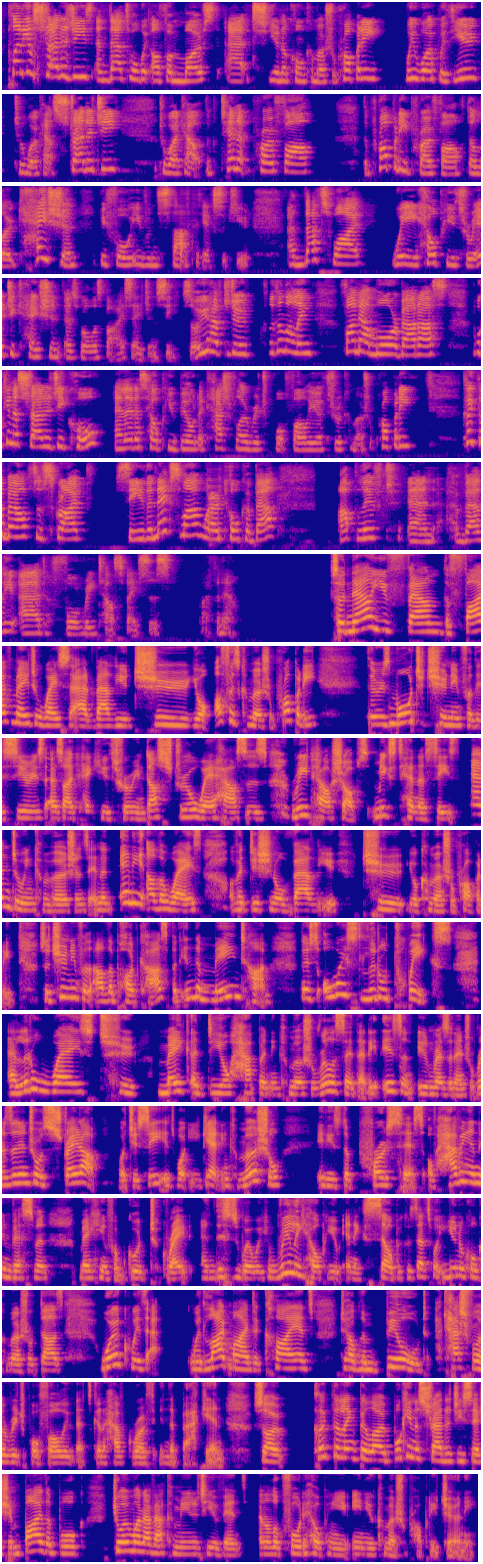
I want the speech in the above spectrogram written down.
plenty of strategies, and that's what we offer most at Unikorn Commercial Property. We work with you to work out strategy, to work out the tenant profile, the property profile, the location before we even start to execute. And that's why we help you through education as well as buyer's agency. So all you have to do, click on the link, find out more about us, book in a strategy call, and let us help you build a cash flow rich portfolio through commercial property. Click the bell, subscribe, see you the next one where I talk about uplift and value add for retail spaces. Bye for now. So now you've found the five major ways to add value to your office commercial property. There is more to tune in for this series as I take you through industrial warehouses, retail shops, mixed tenancies, and doing conversions and any other ways of additional value to your commercial property. So tune in for the other podcasts. But in the meantime, there's always little tweaks and little ways to make a deal happen in commercial real estate that it isn't in residential. Residential is straight up. What you see is what you get in commercial it is the process of having an investment, making it from good to great. And this is where we can really help you and excel because that's what Unikorn Commercial does. Work with with like-minded clients to help them build a cash flow rich portfolio that's going to have growth in the back end. So click the link below, book in a strategy session, buy the book, join one of our community events, and I look forward to helping you in your commercial property journey.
